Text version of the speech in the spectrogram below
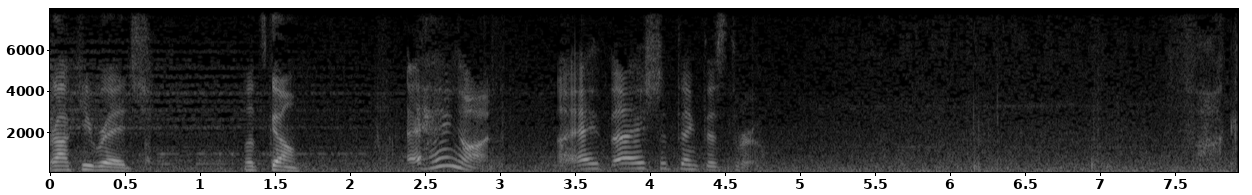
Rocky Ridge. Let's go. Uh, hang on. I, I should think this through. Fuck.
